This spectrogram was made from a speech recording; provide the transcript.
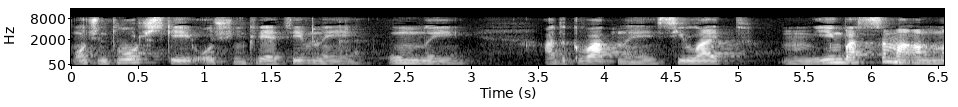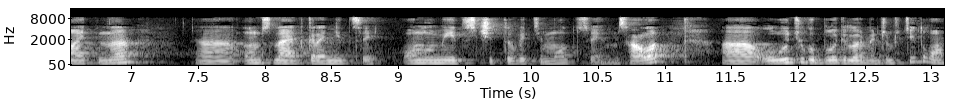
Очень творческий очень креативный умный адекватный сыйлайды ең бастысы маған ұнайтыны он знает границы он умеет считывать эмоции. Мысалы ол өте көп блогерлармен жұмыс істейді ғой.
